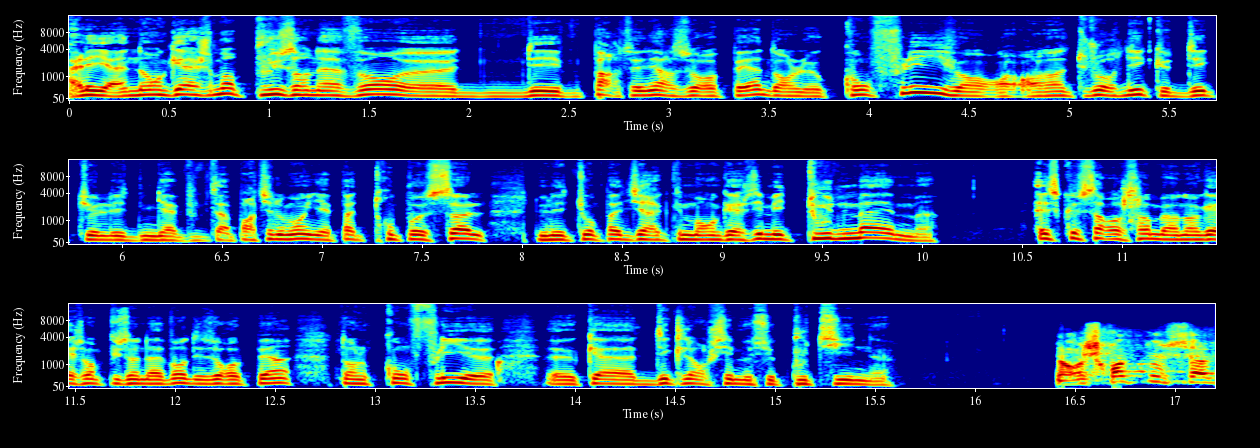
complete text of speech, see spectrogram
allez, un engagement plus en avant euh, des partenaires européens dans le conflit. On, a toujours dit que dès que à partir du moment où il n'y a pas de troupes au sol, nous n'étions pas directement engagés, mais tout de même. Est-ce que ça ressemble à un engagement plus en avant des Européens dans le conflit euh, euh, qu'a déclenché M. Poutine? Non, je crois que nous sommes,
